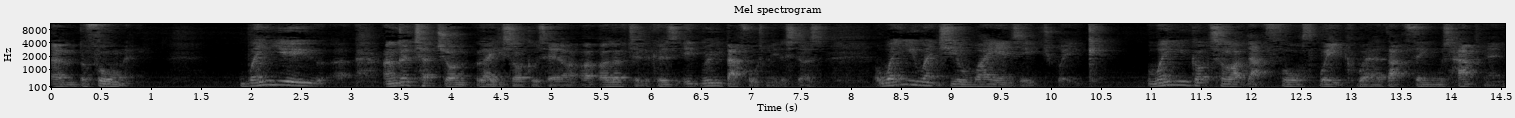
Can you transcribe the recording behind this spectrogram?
um, before me, when you, uh, I'm going to touch on lady cycles here. I, I, love to because it really baffles me. This does. When you went to your weigh-ins each week, when you got to like that fourth week where that thing was happening,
